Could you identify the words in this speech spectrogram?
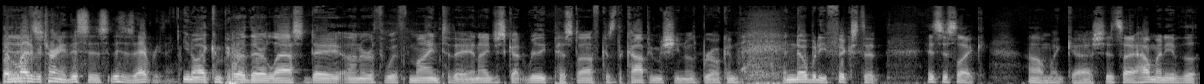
But in And light of eternity, this is this is everything. You know, I compare their last day on Earth with mine today, and I just got really pissed off because the copy machine was broken, and nobody fixed it. It's just like, oh my gosh! It's like how many of the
